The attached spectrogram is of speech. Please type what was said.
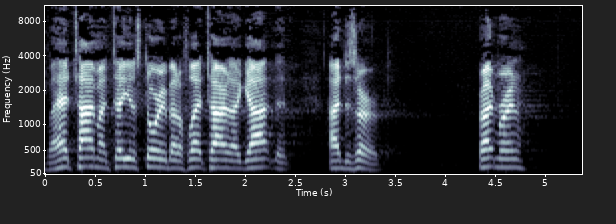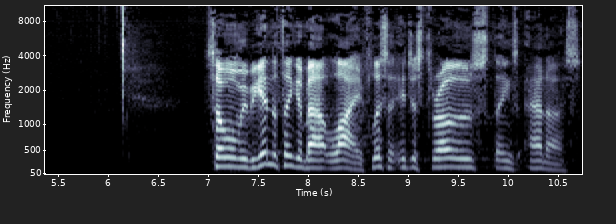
If I had time, I'd tell you a story about a flat tire that I got that I deserved. Right, Marina? So when we begin to think about life, listen, it just throws things at us.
